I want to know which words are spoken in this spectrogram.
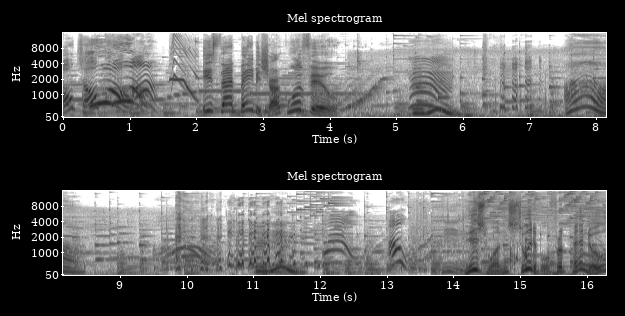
So, so cool. Is that baby shark Wolfoo? Ah. Oh, This one's suitable for Pendle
